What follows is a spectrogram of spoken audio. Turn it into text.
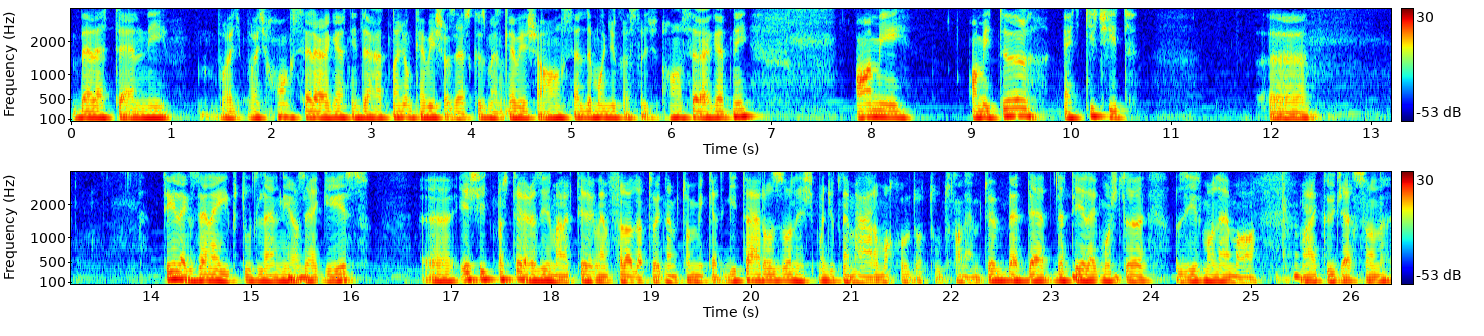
beletenni, vagy, vagy hangszerelgetni, de hát nagyon kevés az eszköz, mert kevés a hangszer, de mondjuk azt, hogy hangszerelgetni, ami, amitől egy kicsit ö, tényleg zeneibb tud lenni az egész, és itt most tényleg az Irmának tényleg nem feladat, hogy nem tudom miket gitározzon, és mondjuk nem három akkordot tud, hanem többet, de, de tényleg most az Irma nem a Michael Jackson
